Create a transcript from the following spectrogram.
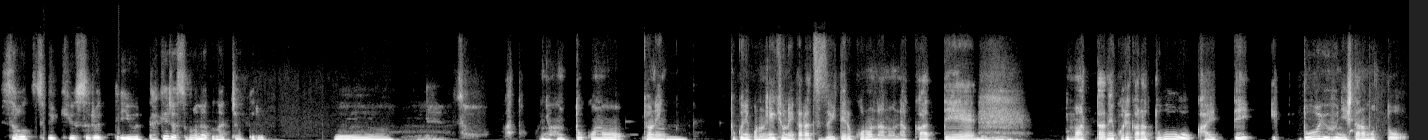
さを追求するっていうだけじゃ済まなくなっちゃってる。うん。そうか、特に本当この去年、うん、特にこのね、去年から続いてるコロナの中で、うん、またね、これからどう変えてどういうふうにしたらもっと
